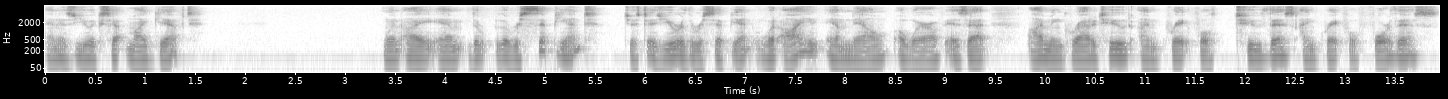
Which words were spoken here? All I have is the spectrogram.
And as you accept my gift, when I am the, the recipient, just as you are the recipient, what I am now aware of is that I'm in gratitude. I'm grateful to this. I'm grateful for this.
